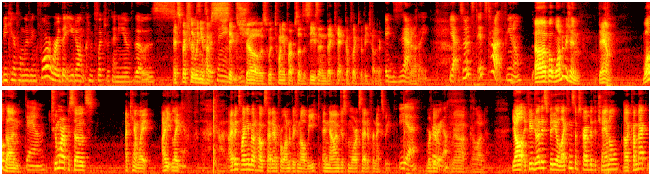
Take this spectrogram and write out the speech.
be careful moving forward that you don't conflict with any of those. Especially when you have six shows with 24 episodes a season that can't conflict with each other. Exactly. Yeah. so it's it's tough, you know. Uh, but WandaVision, damn. Well done. Damn. Two more episodes. I can't wait. I, like, Yeah. God, I've been talking about how excited I am for WandaVision all week, and now I'm just more excited for next week. Yeah. We're for doing. real. Oh, God. Y'all, if you enjoyed this video, like and subscribe to the channel. Uh, come back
